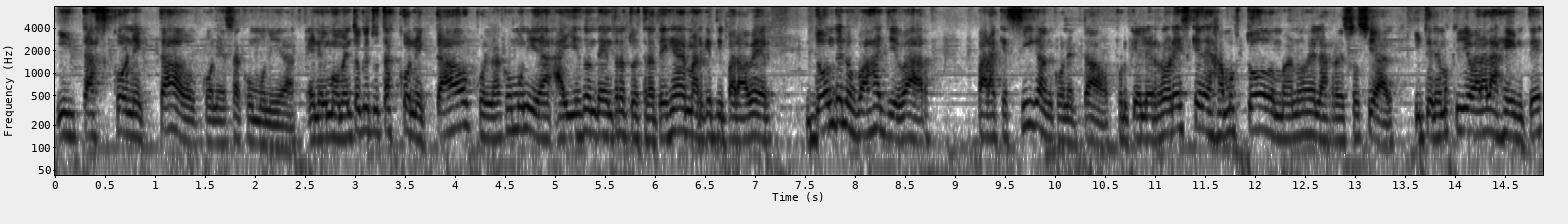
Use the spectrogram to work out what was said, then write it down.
y estás conectado con esa comunidad. En el momento que tú estás conectado con la comunidad, ahí es donde entra tu estrategia de marketing para ver dónde nos vas a llevar para que sigan conectados, porque el error es que dejamos todo en manos de la red social y tenemos que llevar a la gente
